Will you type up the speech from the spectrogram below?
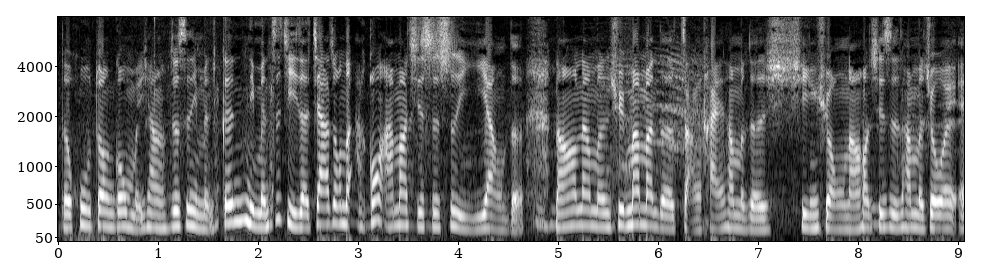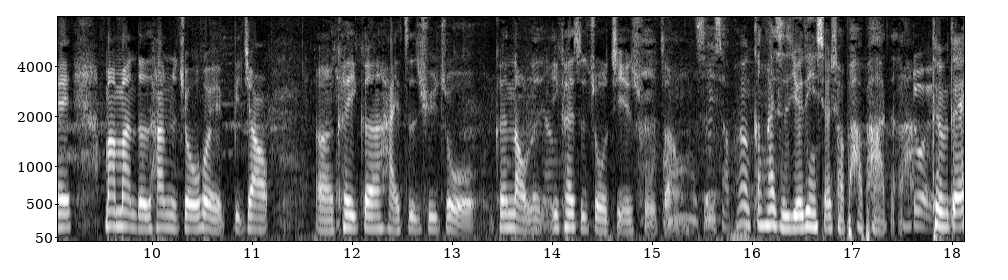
的互动跟我们一样，就是你们跟你们自己的家中的阿公阿妈其实是一样的。然后他们去慢慢的展开他们的心胸，然后其实他们就会哎，慢慢的他们就会比较。呃，可以跟孩子去做，跟老人一开始做接触这样。所以小朋友刚开始有点小小怕怕的啦，对对不对？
